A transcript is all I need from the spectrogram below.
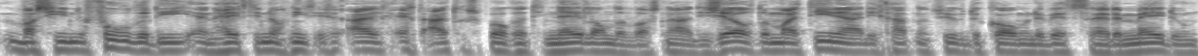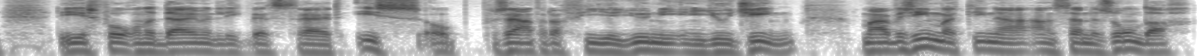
was hij, voelde hij en heeft hij nog niet echt uitgesproken... dat hij Nederlander was. Nou, diezelfde Martina die gaat natuurlijk de komende wedstrijden meedoen. Die is volgende Diamond League wedstrijd is op zaterdag 4 juni in Eugene. Maar we zien Martina aanstaande zondag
